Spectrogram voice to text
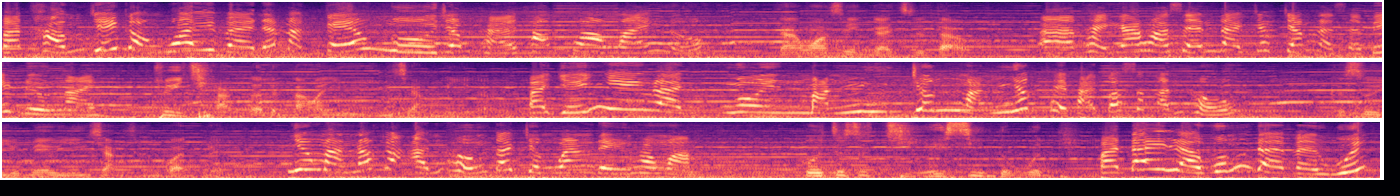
và thậm chí còn quay về để mà kéo người trong hệ thống của ông ấy nữa 甘花是应该知道， à, thầy Ra Hoa Sen đây chắc chắn là sẽ biết điều này 最强的人当然有影响力了， và dĩ nhiên là người mạnh chân mạnh nhất thì phải có sức ảnh hưởng 可是有没有影响陈冠天？ nhưng mà nó có ảnh hưởng tới Trần Quang Điền không à 各位，这是决心的问题。 và đây là vấn đề về quyết tâm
